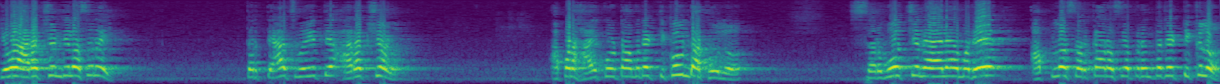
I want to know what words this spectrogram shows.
केवळ आरक्षण दिलं असं नाही तर त्याच वेळी ते आरक्षण आपण हायकोर्टामध्ये टिकवून दाखवलं. सर्वोच्च न्यायालयामध्ये आपलं सरकार असेपर्यंत ते टिकलं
